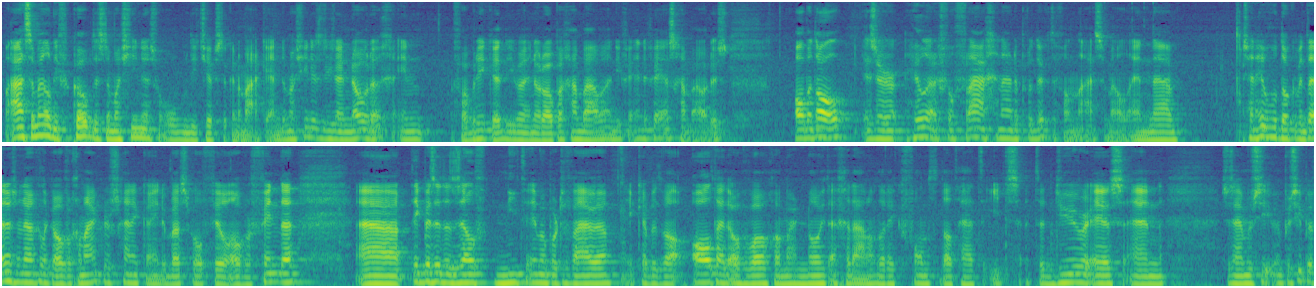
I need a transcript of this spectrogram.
Maar ASML die verkoopt dus de machines om die chips te kunnen maken. En de machines die zijn nodig in fabrieken die we in Europa gaan bouwen en die we in de VS gaan bouwen. Dus al met al is er heel erg veel vraag naar de producten van ASML. En Er zijn heel veel documentaires en dergelijke over gemaakt. Dus waarschijnlijk kan je er best wel veel over vinden. Uh, ik bezit het zelf niet in mijn portefeuille. Ik heb het wel altijd overwogen, maar nooit echt gedaan. Omdat ik vond dat het iets te duur is. En ze zijn in principe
